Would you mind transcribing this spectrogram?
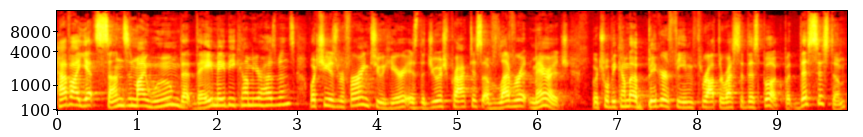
Have I yet sons in my womb that they may become your husbands? What she is referring to here is the Jewish practice of levirate marriage, which will become a bigger theme throughout the rest of this book. But this system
